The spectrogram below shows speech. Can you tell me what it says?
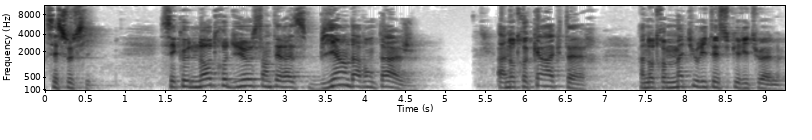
c'est ceci. C'est que notre Dieu s'intéresse bien davantage à notre caractère, à notre maturité spirituelle.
